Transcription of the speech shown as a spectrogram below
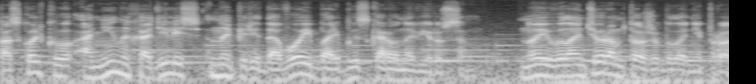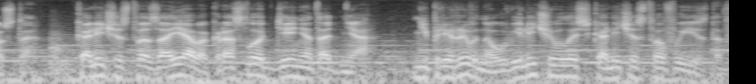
поскольку они находились на передовой борьбы с коронавирусом. Но и волонтерам тоже было непросто. Количество заявок росло день ото дня. Непрерывно увеличивалось количество выездов.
